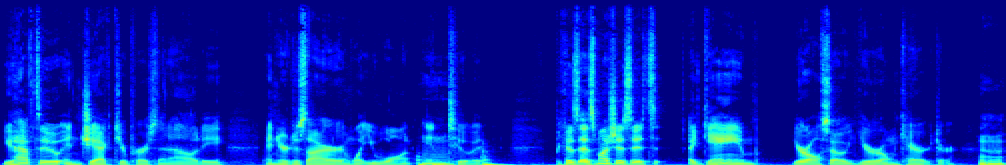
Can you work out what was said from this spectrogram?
you have to inject your personality and your desire and what you want into it. Because as much as it's a game, you're also your own character. mhm.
